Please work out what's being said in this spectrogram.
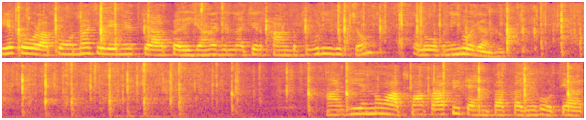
ਇਹ ਘੋਲ ਆਪਾਂ ਉਹਨਾਂ ਚਿਰ ਇਵੇਂ ਤਿਆਰ ਕਰੀ ਜਾਣਾ, ਜਿੰਨਾ ਚਿਰ ਖੰਡ ਪੂਰੀ ਵਿੱਚੋਂ ਅਲੋਪ ਨਹੀਂ ਹੋ ਜਾਂਦੀ। ਹਾਂਜੀ, ਇਹਨੂੰ ਆਪਾਂ ਕਾਫੀ ਟਾਈਮ ਤੱਕ ਅਜੇ ਹੋਰ ਤਿਆਰ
